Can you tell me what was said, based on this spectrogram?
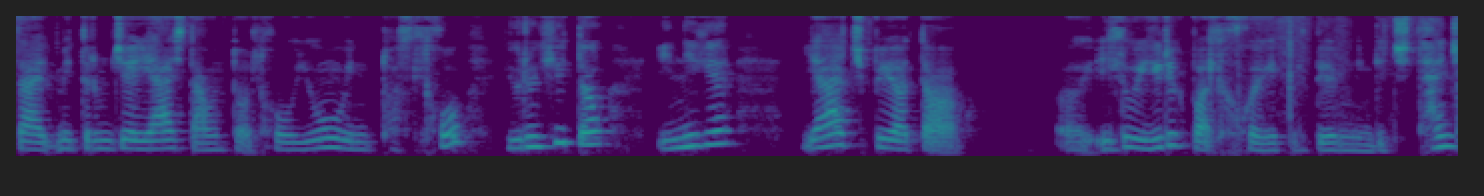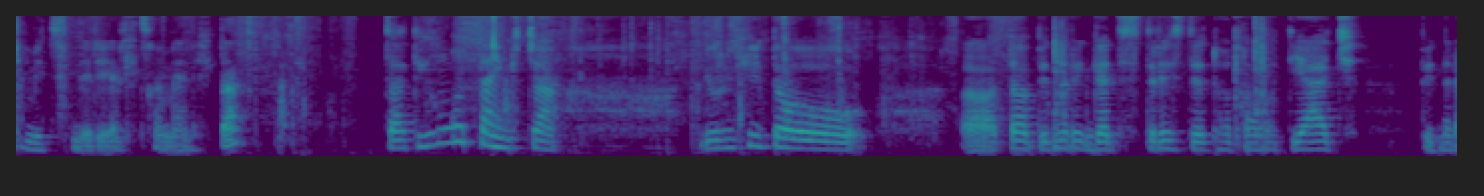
за мэдрэмжээ яаж даван туулах уу, юу энд туслах уу? Ерөнхийдөө энийг яаж би одоо илүү эерэг болгох вэ гэдэг дээр нь ингэж таньж мэдснээр ярилцах юм байна л та. За тэгэнгүүтээ ингэж ерөнхийдөө одоо бид нар ингээд стресстэй тулангууд яаж бид нар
